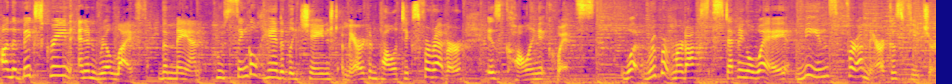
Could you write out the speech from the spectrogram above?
on the big screen and in real life. The man who single handedly changed American politics forever is calling it quits. What Rupert Murdoch's stepping away means for America's future.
